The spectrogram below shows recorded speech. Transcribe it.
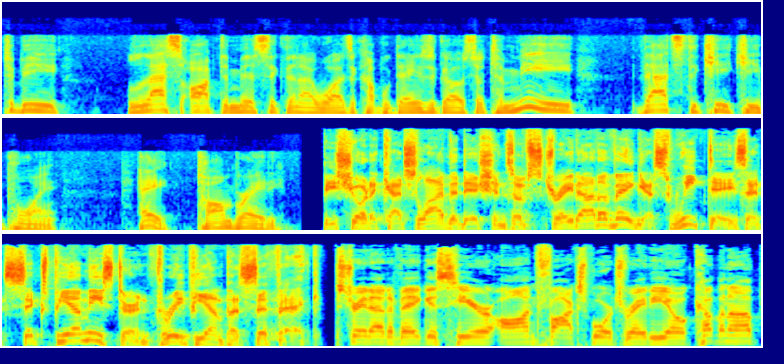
to be less optimistic than i was a couple days ago. So to me that's the key key point. Hey, Tom Brady. Be sure to catch live editions of Straight Out of Vegas weekdays at 6 p.m. Eastern, 3 p.m. Pacific. Straight Out of Vegas here on Fox Sports Radio. Coming up,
